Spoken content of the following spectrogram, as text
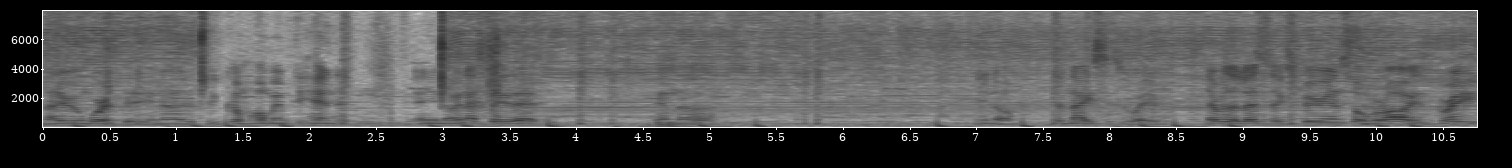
not even worth it, you know, to come home empty-handed. And, you know, and I say that in uh, you know the nicest way. Nevertheless, the experience overall is great.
